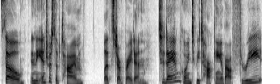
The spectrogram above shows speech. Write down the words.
So, in the interest of time, let's jump right in. Today, I'm going to be talking about three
